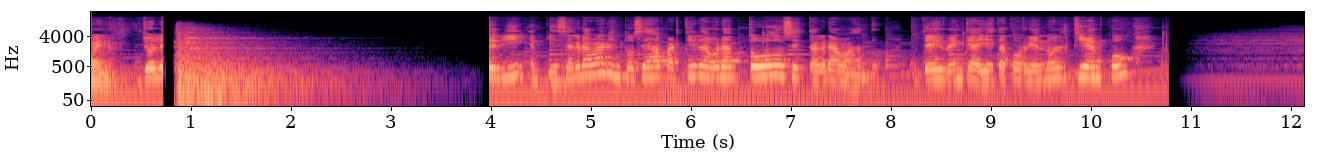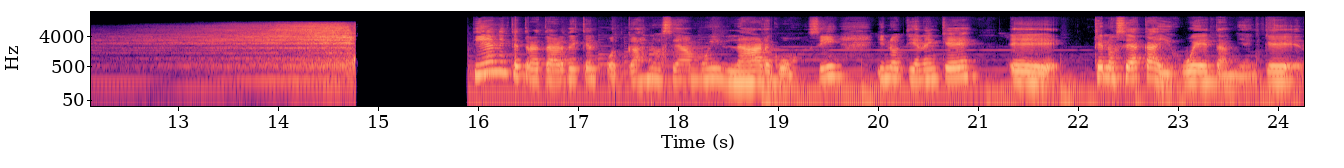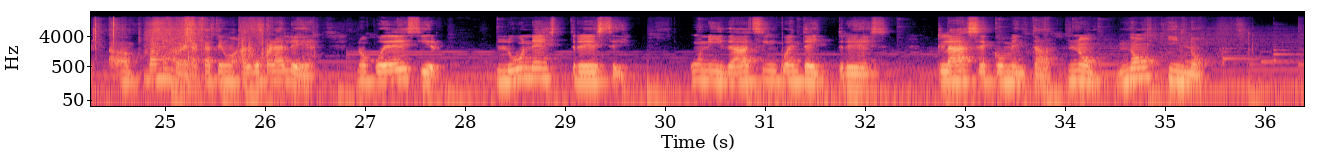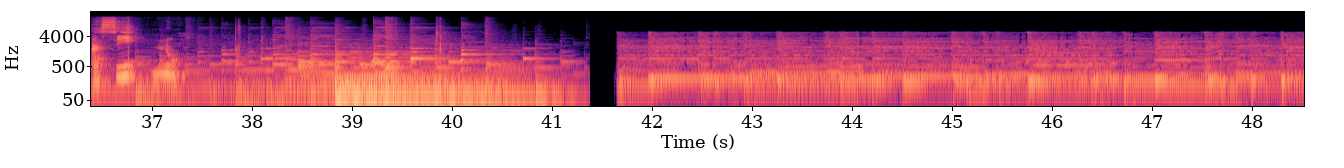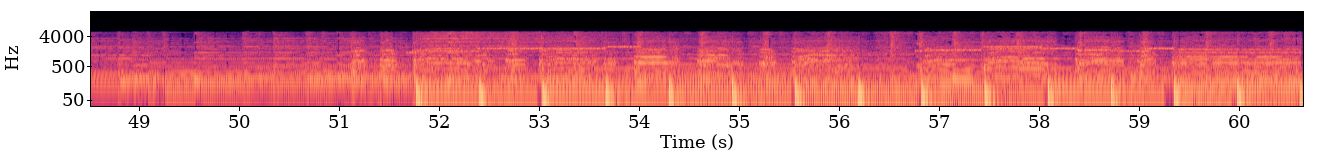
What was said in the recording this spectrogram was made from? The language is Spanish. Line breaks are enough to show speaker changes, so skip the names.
Bueno, yo le di, empiece a grabar, entonces a partir de ahora todo se está grabando. Ustedes ven que ahí está corriendo el tiempo. Tienen que tratar de que el podcast no sea muy largo, ¿sí? Y no tienen que, eh, que no sea caigüe también. Que, ah, vamos a ver, acá tengo algo para leer. No puede decir lunes 13, unidad 53, clase comentada. No, no y no. Así no.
